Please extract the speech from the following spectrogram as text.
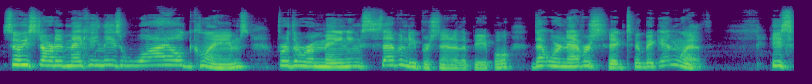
So he started making these wild claims for the remaining 70% of the people that were never sick to begin with. He's,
